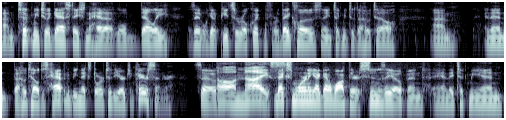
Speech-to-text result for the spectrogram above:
um, took me to a gas station that had a little deli. I was able to get a pizza real quick before they closed, and then he took me to the hotel. Um, and then the hotel just happened to be next door to the urgent care center. So Oh, nice. next morning, I got to walk there as soon as they opened, and they took me in,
